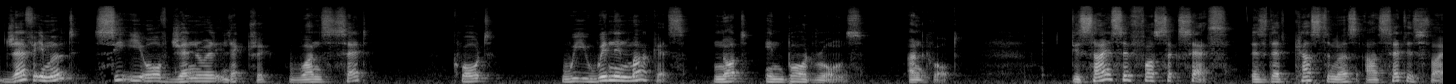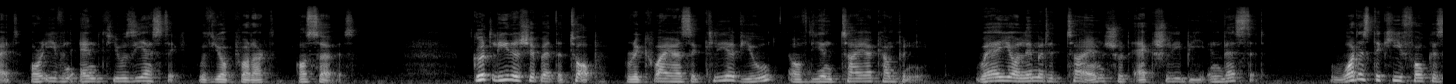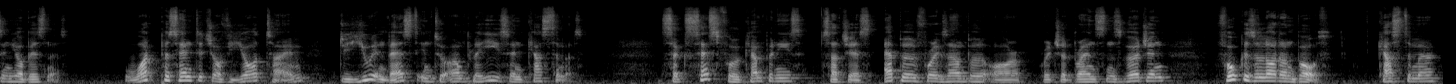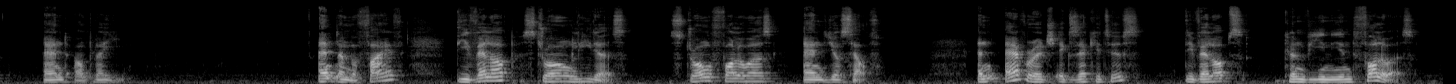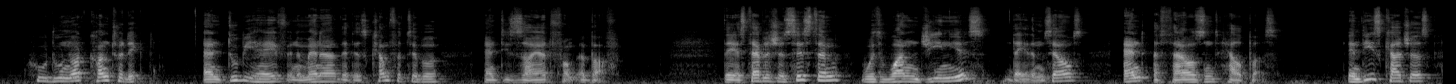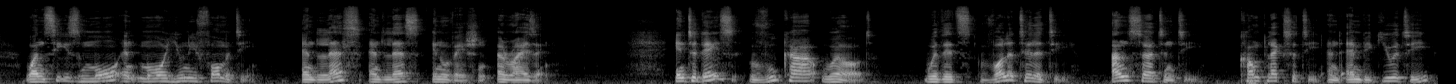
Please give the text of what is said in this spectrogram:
Jeff Immelt, CEO of General Electric, once said, quote, We win in markets, not in boardrooms. Unquote. Decisive for success is that customers are satisfied or even enthusiastic with your product or service. Good leadership at the top requires a clear view of the entire company, where your limited time should actually be invested. What is the key focus in your business? What percentage of your time do you invest into employees and customers? Successful companies, such as Apple, for example, or Richard Branson's Virgin, focus a lot on both customer, and employee. And number five, develop strong leaders, strong followers, and yourself. An average executive develops convenient followers who do not contradict and do behave in a manner that is comfortable and desired from above. They establish a system with one genius, they themselves, and a thousand helpers. In these cultures, one sees more and more uniformity and less and less innovation arising. In today's VUCA world, with its volatility, uncertainty, complexity, and ambiguity,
